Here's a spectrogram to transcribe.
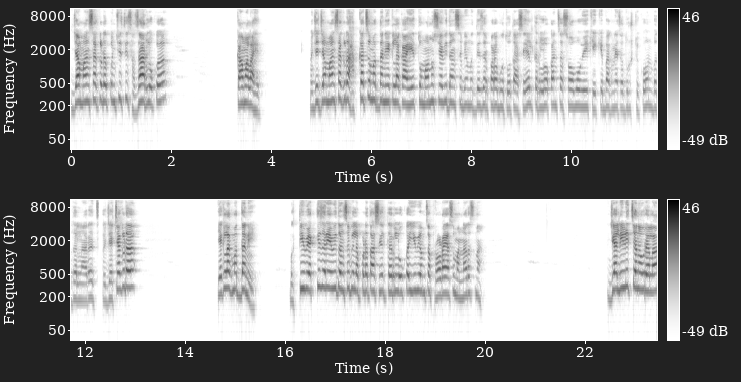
ज्या माणसाकडे पंचवीस तीस हजार लोक कामाला आहेत म्हणजे ज्या माणसाकडे हक्काचं मतदान एक लाख आहे तो माणूस या विधानसभेमध्ये जर पराभूत होत असेल तर लोकांचा स्वभाव एक एके बघण्याचा दृष्टिकोन बदलणारच. ज्याच्याकडं एक लाख मतदान आहे मग ती व्यक्ती जर या विधानसभेला पडत असेल तर लोक ईव्हीएमचा फ्रॉड आहे असं म्हणणारच ना. ज्या लेडीजच्या नवऱ्याला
